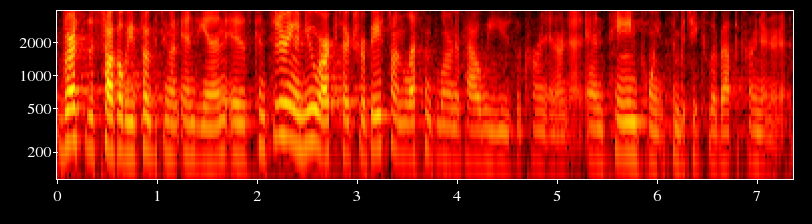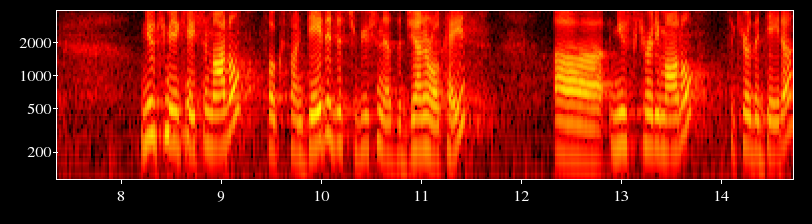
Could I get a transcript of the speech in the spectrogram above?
the rest of this talk I'll be focusing on NDN, is considering a new architecture based on lessons learned of how we use the current internet and pain points in particular about the current internet. New communication model, focused on data distribution as the general case. Uh, new security model, secure the data,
